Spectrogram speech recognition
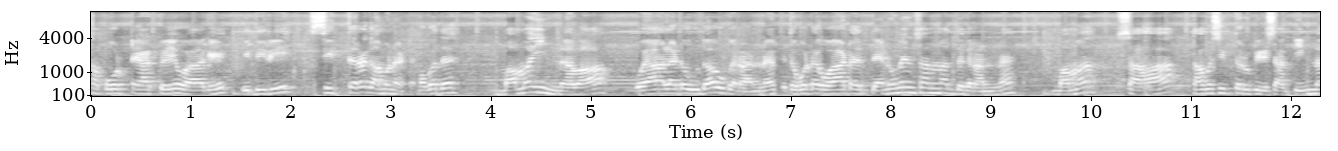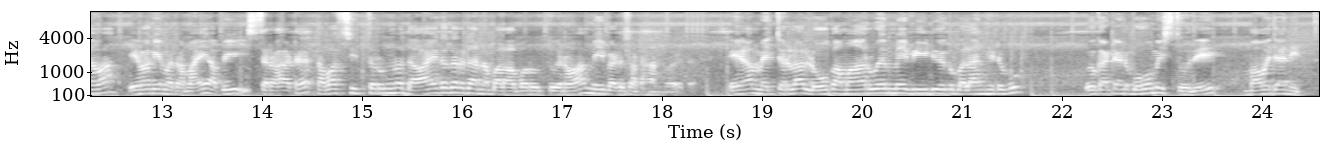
සපෝට් එකක් වේ ඔයාගේ ඉදිරි සිත්තර ගමනට. මොකද මම ඉන්නවා ඔයාලට උදව් කරන්න. එතකොට ඔයාට දැනුමෙන් සන්නද්ධ කරන්න මම සහ තව සිත්තරු පිරිසක් ඉන්නවා. ඒවගේම තමයි අපි ඉස්තරහට තවත් සිත්තරුන්න දායක කරගන්න බලාපොරොත්තු වෙනවා මේ වැඩ සටහන්වලට එනම් මෙච්චරලා ලෝක අමාරුවෙන් මේ වීඩියෝ එක බලන් හිටපු ඔකටට බොහොම ස්තුතියි. මම ජනිත්.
